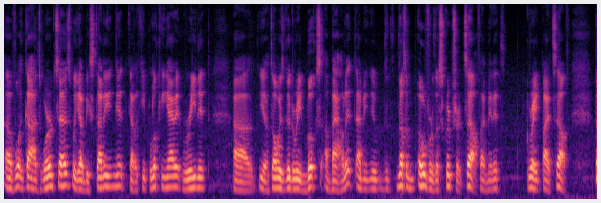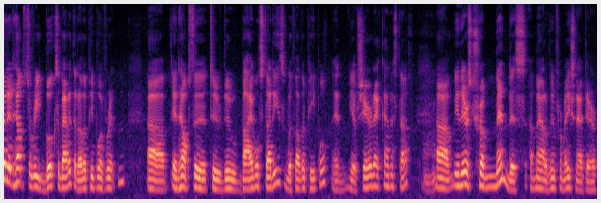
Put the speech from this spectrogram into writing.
of what God's word says. We got to be studying it. Got to keep looking at it, read it. Uh, you know, it's always good to read books about it. I mean, you, nothing over the scripture itself. I mean, it's great by itself, but it helps to read books about it that other people have written. Uh, it helps to, to do Bible studies with other people and you know share that kind of stuff. Uh, I mean, there's tremendous amount of information out there,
